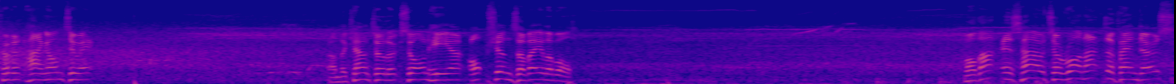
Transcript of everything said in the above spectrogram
Couldn't hang on to it. And the counter looks on here. Options available. Well, that is how to run at defenders.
